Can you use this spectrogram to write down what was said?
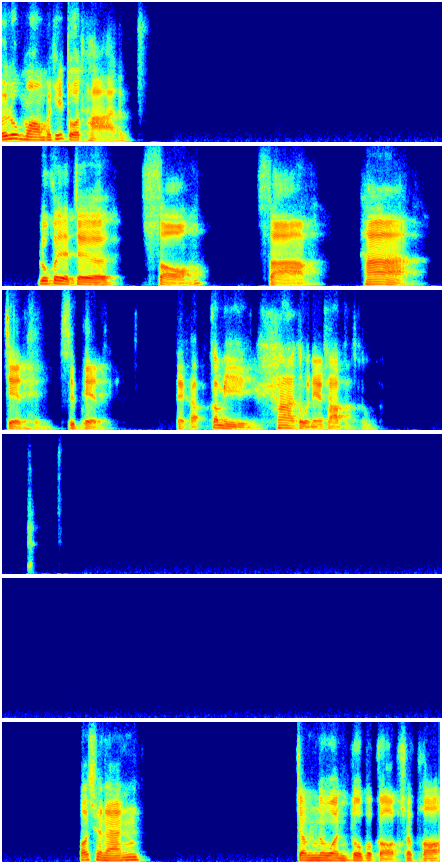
มื่อลูกมองไปที่ตัวฐาน ลูกก็จะเจอสองสามห้าเจ็ดสิบเอ็ดนะครับ ก็มีห้าตัวนี้ครับเพราะฉะนั้นจำนวนตัวประกอบเฉพาะ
